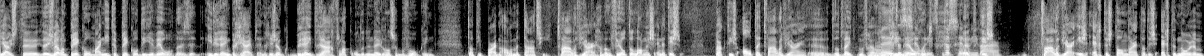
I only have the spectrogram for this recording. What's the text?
juist eh, dat is wel een prikkel, maar niet de prikkel die je wil. Dus, eh, iedereen begrijpt, en er is ook breed draagvlak onder de Nederlandse bevolking... dat die partneralimentatie 12 jaar gewoon veel te lang is. En het is praktisch altijd 12 jaar. Eh, dat weet mevrouw van Nee, Driem dat is heel helemaal goed. niet- dat is helemaal Het niet is- waar. 12 jaar is echt de standaard, dat is echt de norm.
